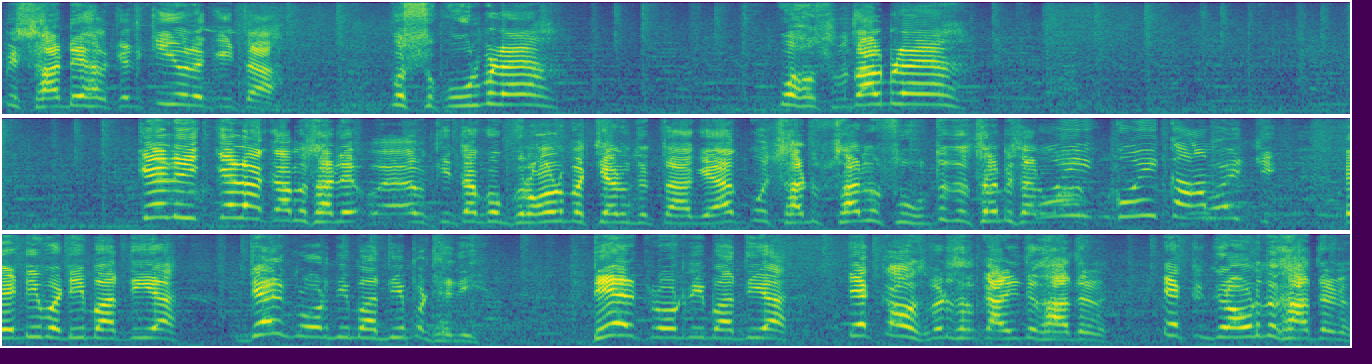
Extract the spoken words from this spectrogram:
ਵੀ ਸਾਡੇ ਹਲਕੇ 'ਚ ਕੀ ਉਹਨੇ ਕੀਤਾ? ਕੋਈ ਸਕੂਲ ਬਣਾਇਆ? ਕੋਈ ਹਸਪਤਾਲ ਬਣਾਇਆ? ਕਿਹੜੀ ਕਿਹੜਾ ਕੰਮ ਸਾਡੇ ਕੀਤਾ? ਕੋਈ ਗਰਾਊਂਡ ਬੱਚਿਆਂ ਨੂੰ ਦਿੱਤਾ ਗਿਆ? ਕੋਈ ਸਾਨੂੰ ਸਾਨੂੰ ਸਹੂਲਤ ਦੱਸਣਾ ਵੀ ਸਾਨੂੰ ਕੋਈ ਕੰਮ ਐਡੀ ਵੱਡੀ ਬਾਦੀ ਆ। 1.5 ਕਰੋੜ ਦੀ ਬਾਦੀ ਆ ਪੱਠੇ ਦੀ। 1.5 ਕਰੋੜ ਦੀ ਬਾਦੀ ਆ। ਇੱਕ ਹਸਪੀਟਲ ਸਰਕਾਰੀ ਦਿਖਾ ਦੇਣ। ਇੱਕ ਗਰਾਊਂਡ ਦਿਖਾ ਦੇਣ।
